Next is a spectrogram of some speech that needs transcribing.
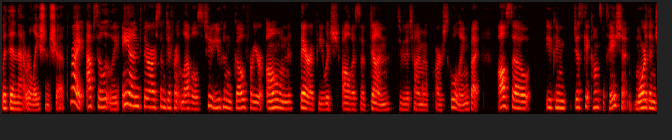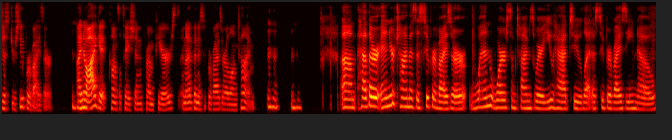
within that relationship. Right, absolutely. And there are some different levels too. You can go for your own therapy, which all of us have done through the time of our schooling, but also you can just get consultation more than just your supervisor. Mm-hmm. I know I get consultation from peers, and I've been a supervisor a long time. Mm-hmm. Mm-hmm. Um, Heather, in your time as a supervisor, when were some times where you had to let a supervisee know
